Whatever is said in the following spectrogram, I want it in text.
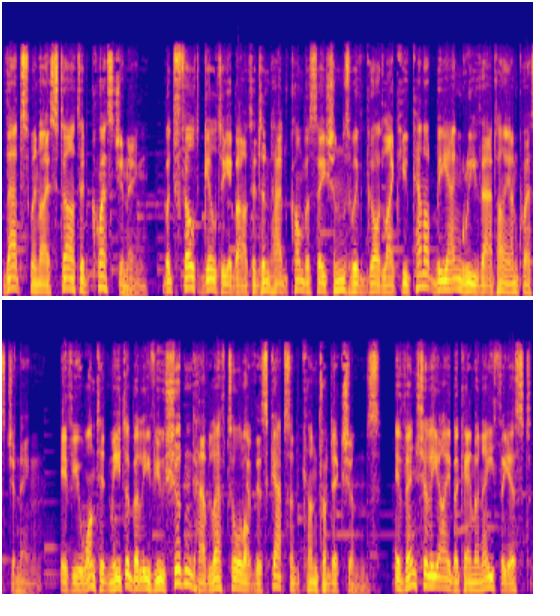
That's when I started questioning, but felt guilty about it and had conversations with God like you cannot be angry that I am questioning. If you wanted me to believe you shouldn't have left all of this gaps and contradictions. Eventually I became an atheist.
